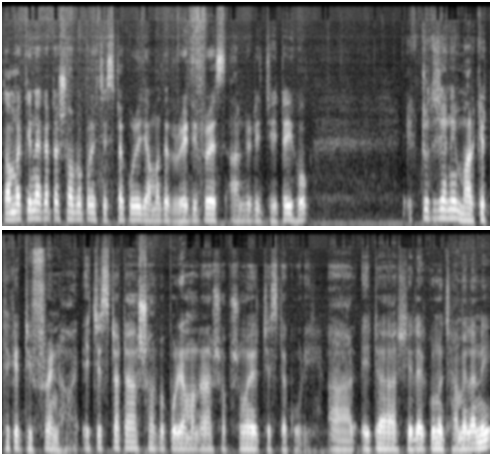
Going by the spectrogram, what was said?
তো আমরা কেনাকাটা সর্বোপরি চেষ্টা করি যে আমাদের রেডি ড্রেস আনরেডি যেটাই হোক একটু তো জানি মার্কেট থেকে ডিফারেন্ট হয়। এই চেষ্টাটা সর্বোপরি আমরা সবসময় চেষ্টা করি। আর এটা সেলের কোনো ঝামেলা নেই।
